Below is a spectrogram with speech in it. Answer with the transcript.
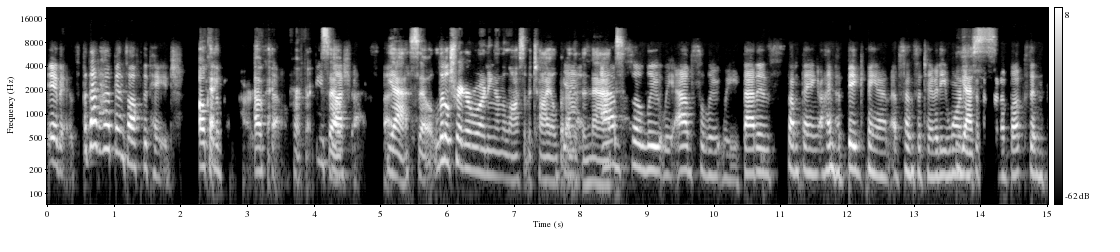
it is. But that happens off the page. Okay. Okay. So perfect. These so, flashbacks. But... Yeah. So little trigger warning on the loss of a child, but other than that. Absolutely. Absolutely. That is something I'm a big fan of sensitivity warnings yes. of books. And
